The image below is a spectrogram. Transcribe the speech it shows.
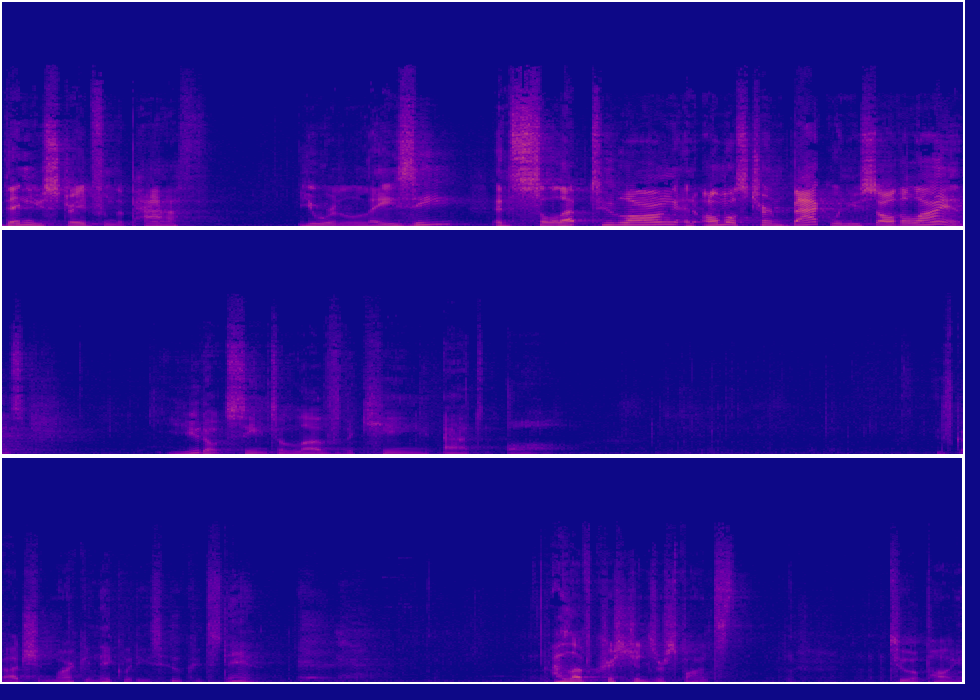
Then you strayed from the path you were lazy and slept too long and almost turned back when you saw the lions. You don't seem to love the king at all. If God should mark iniquities, who could stand? I love Christian's response to Apollyon.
